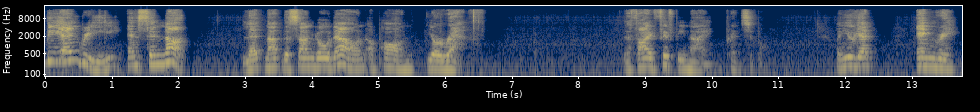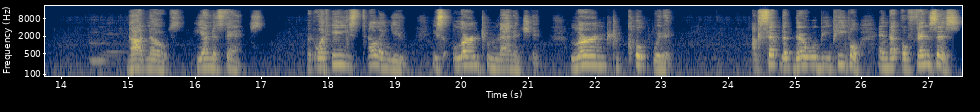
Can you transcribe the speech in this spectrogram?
Be angry and sin not. Let not the sun go down upon your wrath the 559 principle. When you get angry, God knows, He understands. But what He's telling you is learn to manage it, learn to cope with it. Accept that there will be people and that offenses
